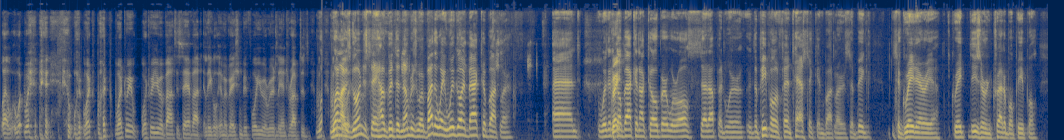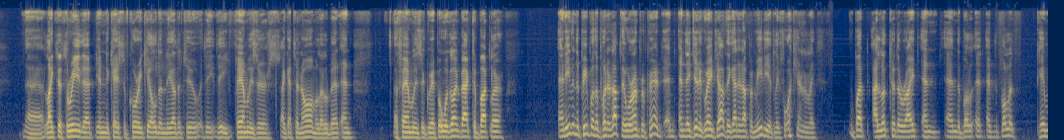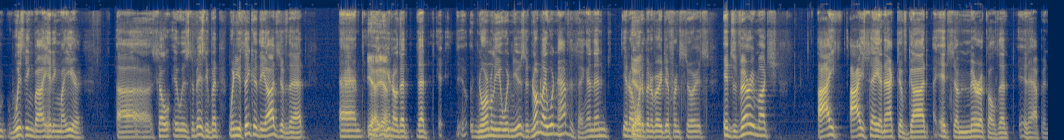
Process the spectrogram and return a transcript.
Well, what, what, what, what, were, what were you about to say about illegal immigration before you were rudely interrupted? Well, I was going to say how good the numbers were. By the way, we're going back to Butler, and we're going to go back in October. We're all set up, and we're the people are fantastic in Butler. It's a big, it's a great area. Great, these are incredible people. Uh, like the three that, in the case of Corey killed, and the other two, the the families are. I got to know them a little bit, and the families are great. But we're going back to Butler. And even the people that put it up, they were unprepared, and, and they did a great job. They got it up immediately, fortunately but I looked to the right, and and the bullet and the bullet came whizzing by, hitting my ear. Uh, so it was amazing. But when you think of the odds of that, and Yeah, y- yeah. you know that that normally you wouldn't use it. Normally I wouldn't have the thing, and then you know it would have been a very different story. It's it's very much. I I say an act of God. It's a miracle that it happened.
